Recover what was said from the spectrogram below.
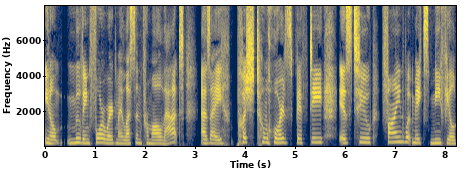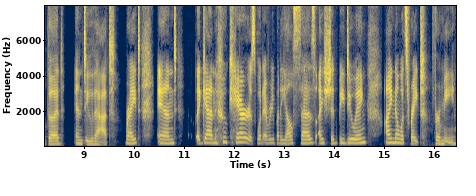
you know, moving forward, my lesson from all that as I push towards 50 is to find what makes me feel good and do that. Right. And again, who cares what everybody else says I should be doing? I know what's right for me.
